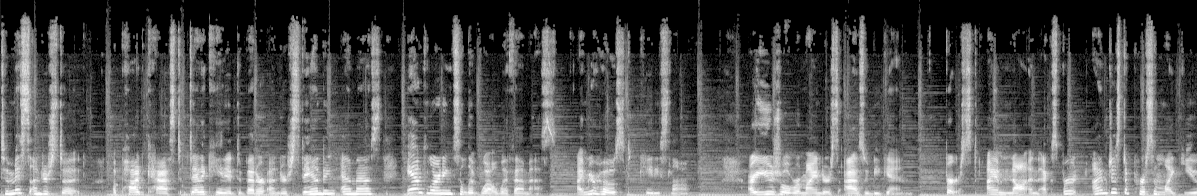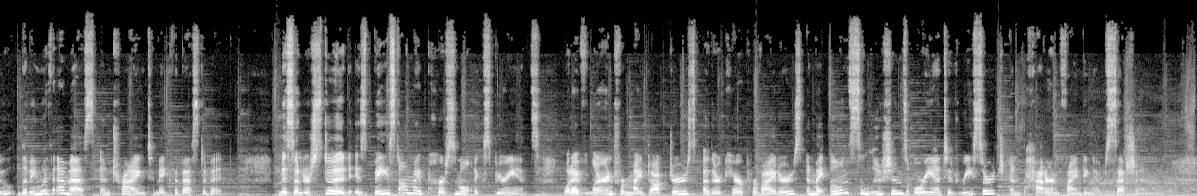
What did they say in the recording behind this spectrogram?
to Misunderstood, a podcast dedicated to better understanding MS and learning to live well with MS. I'm your host, Katie Sloan. Our usual reminders as we begin. First, I am not an expert, I'm just a person like you living with MS and trying to make the best of it. Misunderstood is based on my personal experience, what I've learned from my doctors, other care providers, and my own solutions oriented research and pattern finding obsession.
